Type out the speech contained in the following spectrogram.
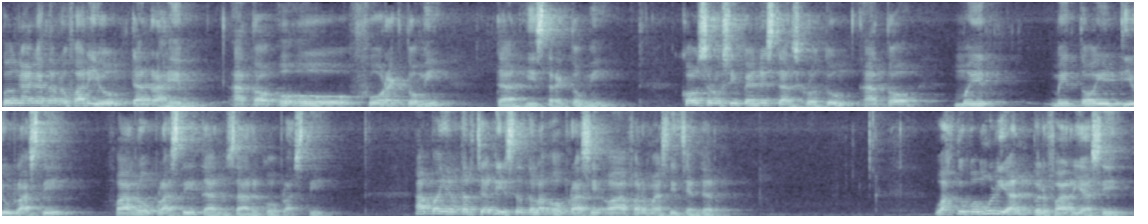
pengangkatan ovarium dan rahim atau ooforektomi dan histerektomi, konstruksi penis dan skrotum atau metoidioplasti, faloplasti, dan sarkoplasti. Apa yang terjadi setelah operasi afirmasi gender? Waktu pemulihan bervariasi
